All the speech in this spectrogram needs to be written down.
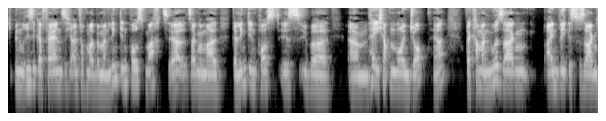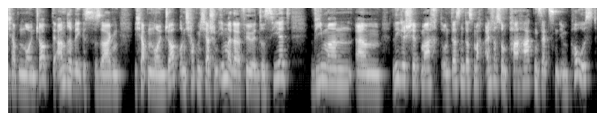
ich bin ein riesiger Fan, sich einfach mal, wenn man LinkedIn-Post macht, ja, sagen wir mal, der LinkedIn-Post ist über, ähm, hey, ich habe einen neuen Job, ja. Da kann man nur sagen, ein Weg ist zu sagen, ich habe einen neuen Job. Der andere Weg ist zu sagen, ich habe einen neuen Job und ich habe mich ja schon immer dafür interessiert, wie man ähm, Leadership macht und das und das macht. Einfach so ein paar Haken setzen im Post,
